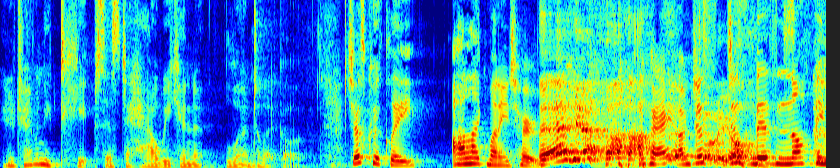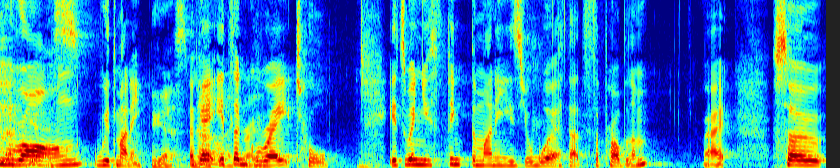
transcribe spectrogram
You know, do you have any tips as to how we can learn to let go? Just quickly, I like money too. okay, I'm just just there's nothing wrong yes. with money. Yes. Okay, no, it's a great tool. It's when you think the money is your worth that's the problem, right? So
